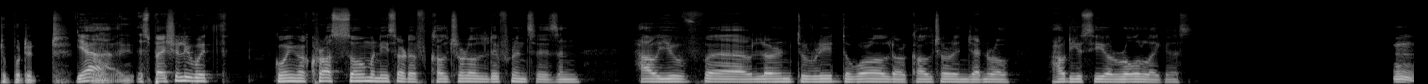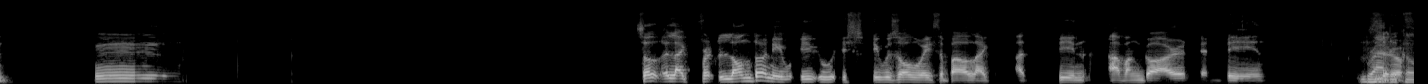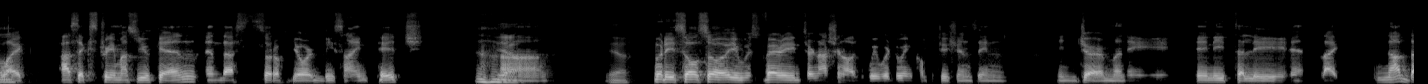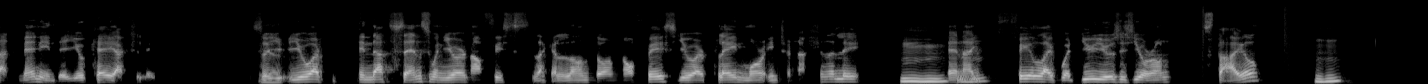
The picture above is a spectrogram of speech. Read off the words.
To put it, Yeah, especially with going across so many sort of cultural differences and how you've uh, learned to read the world or culture in general. How do you see your role, I guess? Mm. Mm. So, like for London, it, it, it was always about like uh, being avant-garde and being Mhm. sort of like as extreme as you can, and that's sort of your design pitch. Uh-huh. Yeah. Uh, yeah, but it's also it was very international. We were doing competitions in in Germany, in Italy, and like not that many in the UK actually. So Yeah. you, you are in that sense when you're an office like a London office, you are playing more internationally, Mm-hmm. and I Mhm. feel like what you use is your own style. Mm-hmm.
